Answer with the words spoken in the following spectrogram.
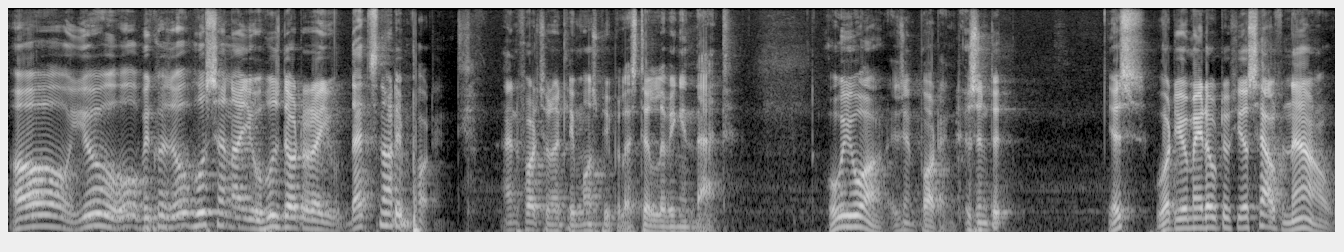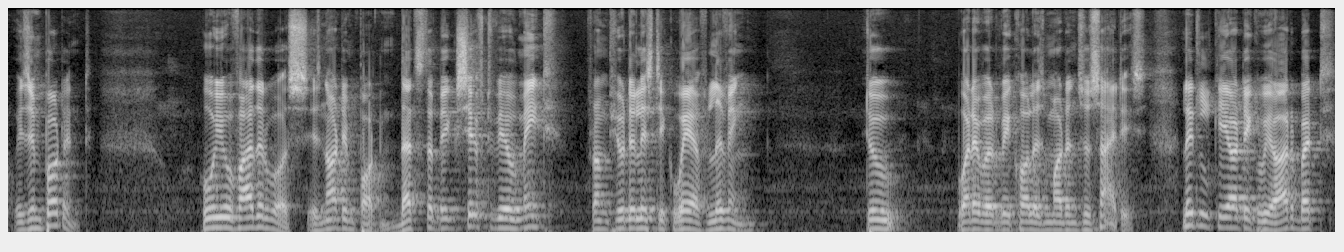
Oh, you, oh, because oh, whose son are you, whose daughter are you? That's not important. Unfortunately, most people are still living in that. Who you are is important, isn't it? Yes? What you made out of yourself now is important. Who your father was is not important. That's the big shift we have made from feudalistic way of living to whatever we call as modern societies. Little chaotic we are, but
